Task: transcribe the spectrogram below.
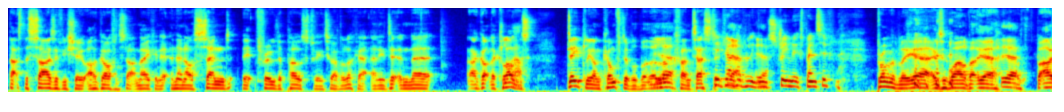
That's the size of your shoe. I'll go off and start making it, and then I'll send it through the post for you to have a look at. And he did, and uh, I got the clogs. Deeply uncomfortable, but they Yeah. look fantastic. Cheap yeah, yeah, yeah. extremely expensive. Probably, yeah. It was a while, but yeah. Yeah. But I,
